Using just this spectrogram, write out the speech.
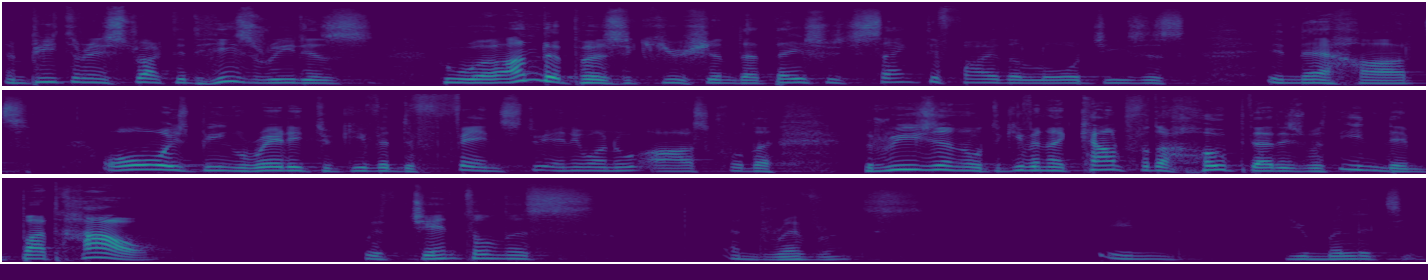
And Peter instructed his readers who were under persecution that they should sanctify the Lord Jesus in their hearts always being ready to give a defense to anyone who asks for the reason or to give an account for the hope that is within them. But how? With gentleness and reverence, in humility.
